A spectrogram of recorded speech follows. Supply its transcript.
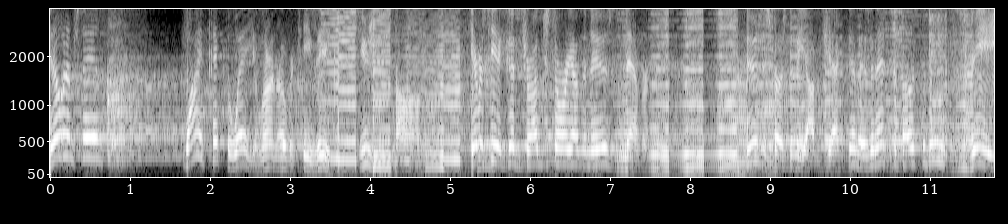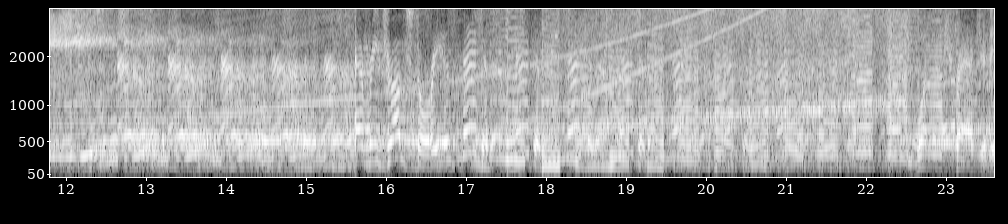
You know what I'm saying? Why pick the way you learn over TV? it's usually wrong. You ever see a good drug story on the news? Never. News is supposed to be objective, isn't it? Supposed to be the. Every drug story is negative, negative, negative, negative, negative. What tragedy.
